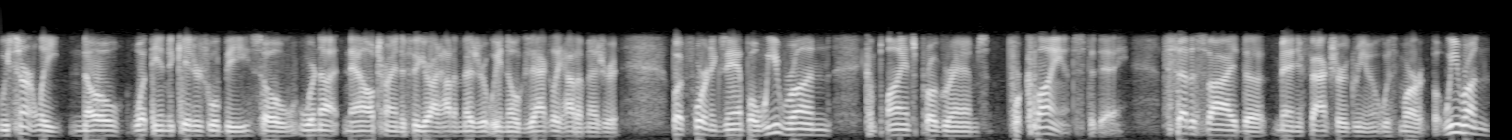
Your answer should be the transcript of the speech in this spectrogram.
We certainly know what the indicators will be, so we're not now trying to figure out how to measure it. We know exactly how to measure it. But for an example, we run compliance programs for clients today. Set aside the manufacturer agreement with Merck, but we run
